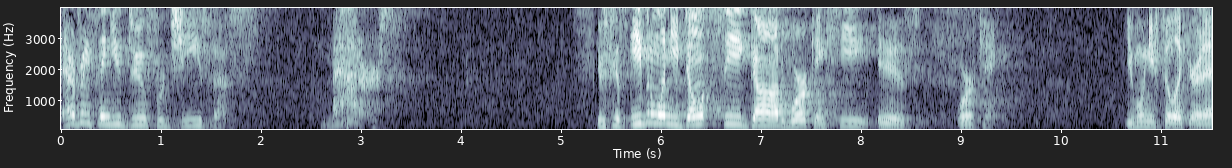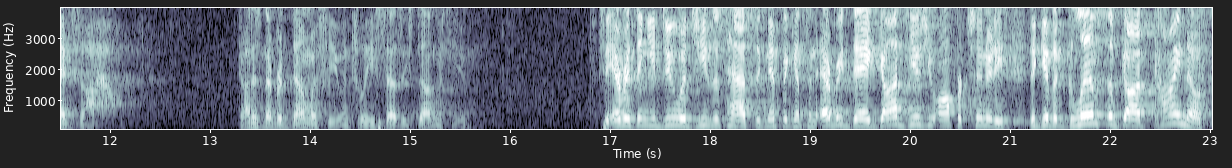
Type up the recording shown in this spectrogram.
Everything you do for Jesus matters. Because even when you don't see God working, He is working. Even when you feel like you're in exile, God is never done with you until He says He's done with you. See, everything you do with Jesus has significance, and every day God gives you opportunities to give a glimpse of God's kindness.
